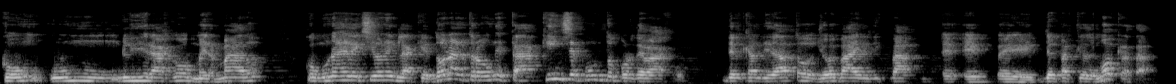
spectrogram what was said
con un liderazgo mermado, con unas elecciones en las que Donald Trump está 15 puntos por debajo del candidato Joe Biden eh, eh, del Partido Demócrata,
